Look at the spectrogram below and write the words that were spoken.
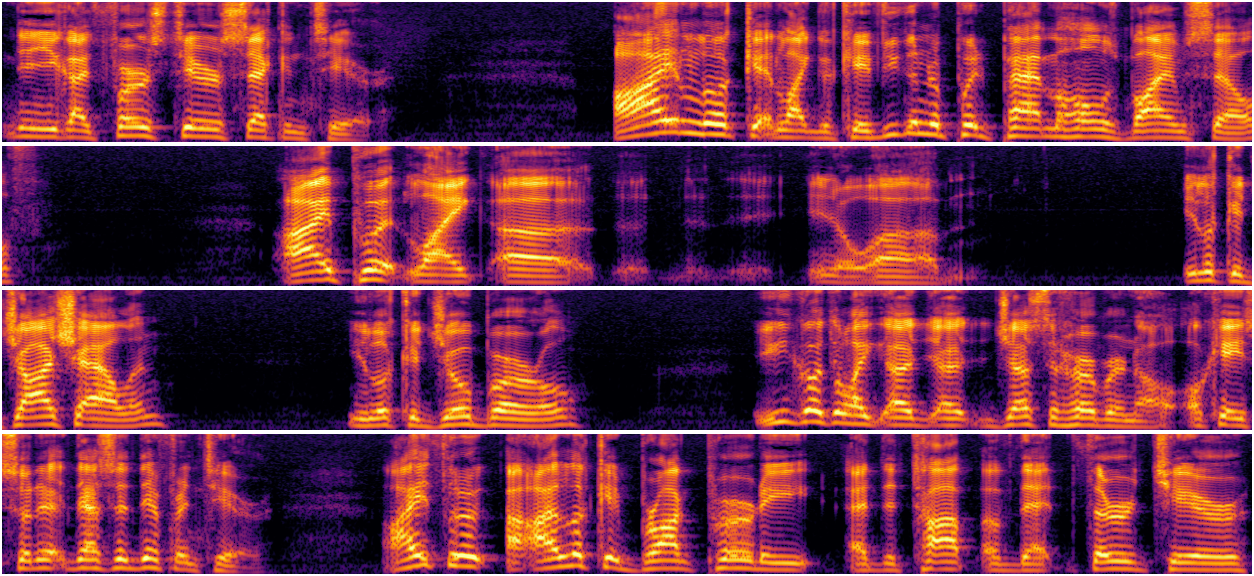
Then you got first tier, second tier. I look at like okay, if you're going to put Pat Mahomes by himself, I put like uh, you know, um, you look at Josh Allen, you look at Joe Burrow, you can go to like uh, uh, Justin Herbert now. Okay, so that, that's a different tier. I th- I look at Brock Purdy at the top of that third tier,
